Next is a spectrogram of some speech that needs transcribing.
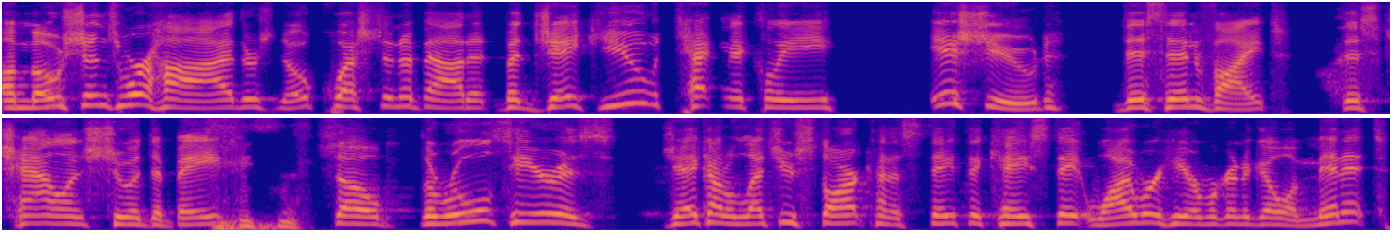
emotions were high. There's no question about it. But Jake, you technically issued this invite, this challenge to a debate. so the rules here is Jake, I will let you start, kind of state the case, state why we're here. We're going to go a minute,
